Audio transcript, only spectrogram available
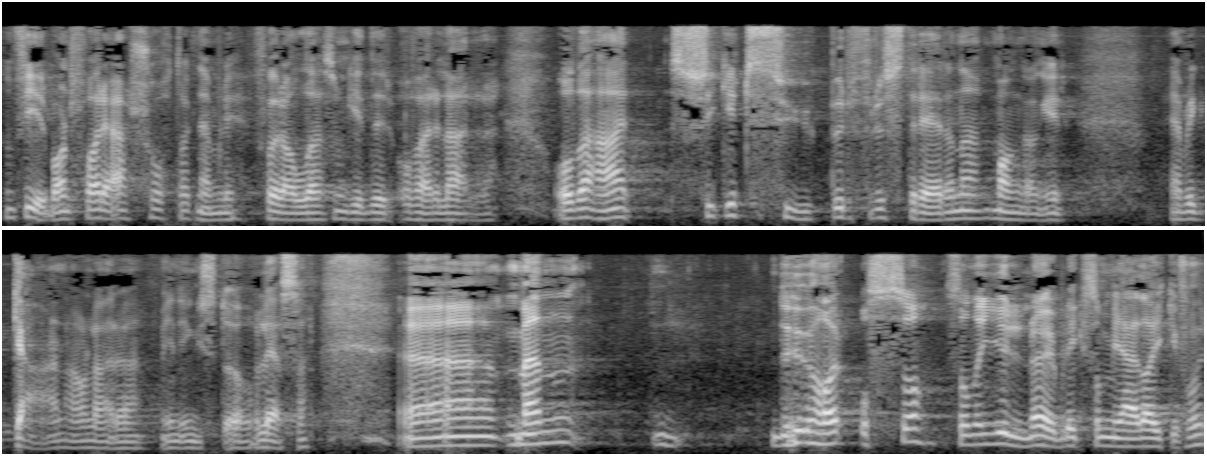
som firebarnsfar, jeg er så takknemlig for alle som gidder å være lærere. Og det er sikkert superfrustrerende mange ganger. Jeg blir gæren av å lære min yngste å lese. Eh, men du har også sånne gylne øyeblikk som jeg da ikke får,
